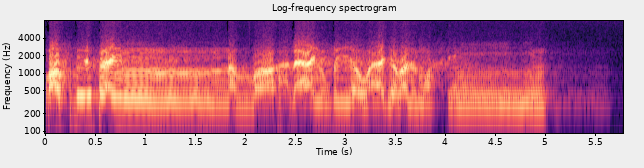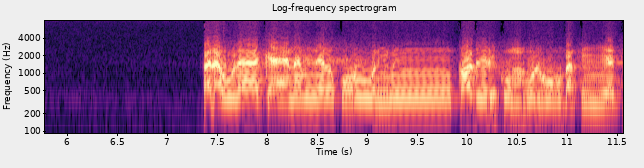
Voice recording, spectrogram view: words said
واصبر فإن الله لا يضيع أجر المحسنين. فلولا كان من القرون من قبلكم أولو بقية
